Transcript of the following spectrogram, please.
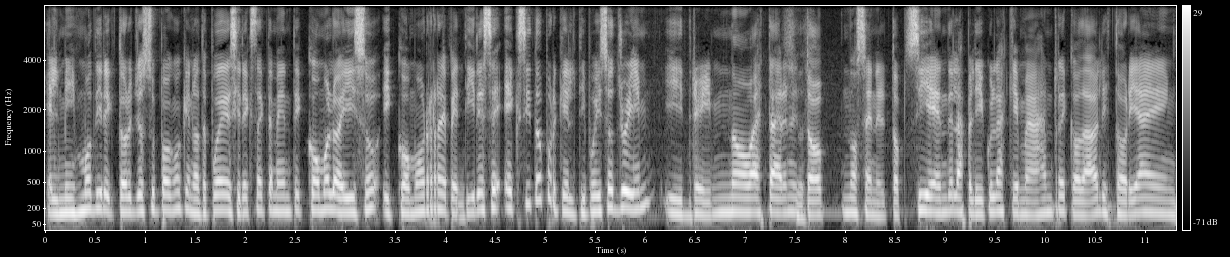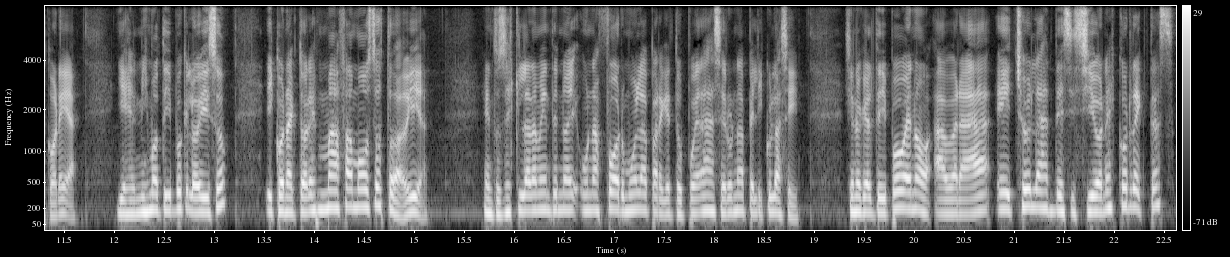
el mismo director yo supongo que no te puede decir exactamente cómo lo hizo y cómo repetir ese éxito porque el tipo hizo Dream y Dream no va a estar en el top, no sé, en el top 100 de las películas que más han recaudado la historia en Corea. Y es el mismo tipo que lo hizo y con actores más famosos todavía. Entonces claramente no hay una fórmula para que tú puedas hacer una película así, sino que el tipo, bueno, habrá hecho las decisiones correctas,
